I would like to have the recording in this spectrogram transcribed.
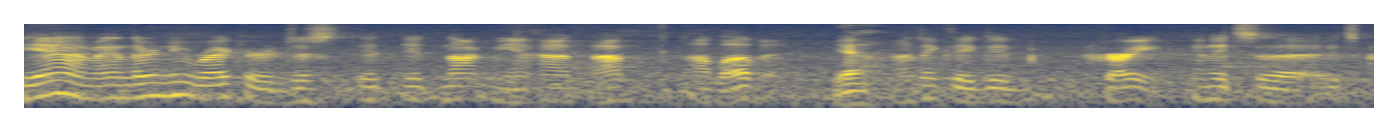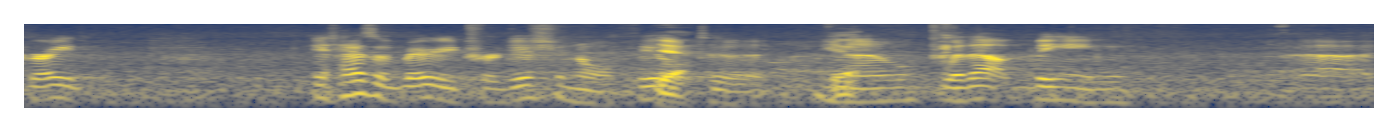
Yeah, man, their new record just it, it knocked me. I, I I love it. Yeah. I think they did great, and it's uh, it's great. It has a very traditional feel Yeah. to it, you Yeah. know, without being uh,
